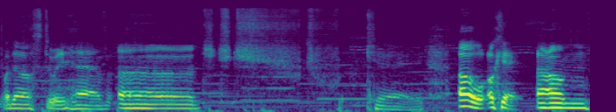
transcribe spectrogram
What else do we have? Uh, okay. Oh, okay. Um,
